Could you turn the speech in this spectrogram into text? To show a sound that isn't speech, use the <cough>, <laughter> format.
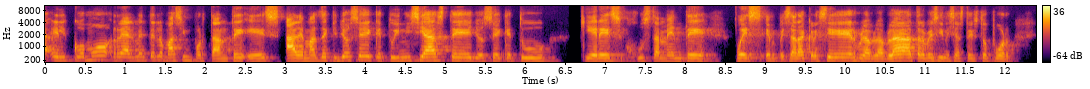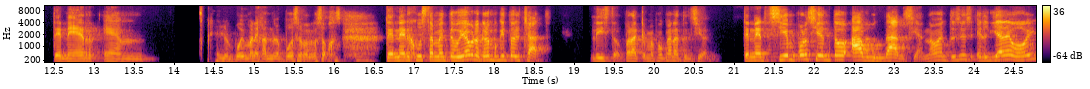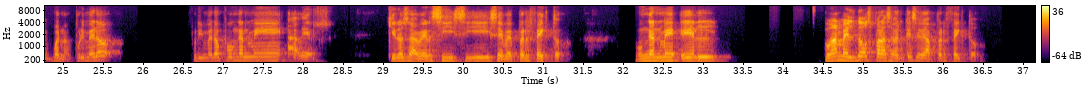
el cómo realmente lo más importante es, además de que yo sé que tú iniciaste, yo sé que tú quieres justamente pues empezar a crecer, bla, bla, bla, tal vez iniciaste esto por tener, em, lo voy manejando, no puedo cerrar los ojos, tener justamente, voy a bloquear un poquito el chat, listo, para que me pongan atención, tener 100% abundancia, ¿no? Entonces, el día de hoy, bueno, primero, primero pónganme, a ver, quiero saber si, si se ve perfecto. Pónganme el, pónganme el 2 para saber que se vea perfecto.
